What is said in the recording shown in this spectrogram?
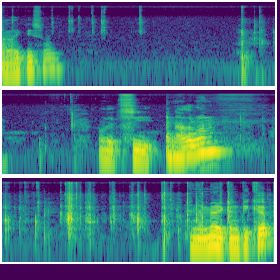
I like this one. Let's see another one. An American pickup.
